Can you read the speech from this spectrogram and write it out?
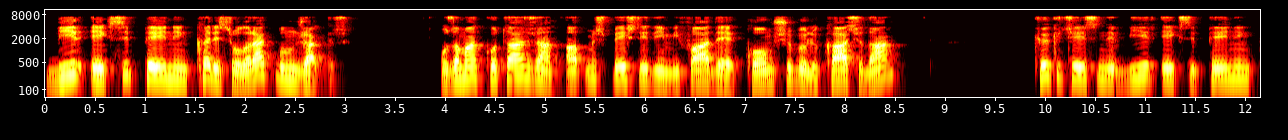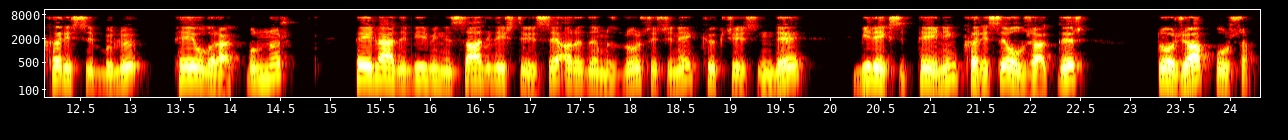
1 eksi P'nin karesi olarak bulunacaktır. O zaman kotanjant 65 dediğim ifade komşu bölü karşıdan kök içerisinde 1 eksi p'nin karesi bölü p olarak bulunur. P'ler de birbirini sadeleştirirse aradığımız doğru seçenek kök içerisinde 1 eksi p'nin karesi olacaktır. Doğru cevap Bursa.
